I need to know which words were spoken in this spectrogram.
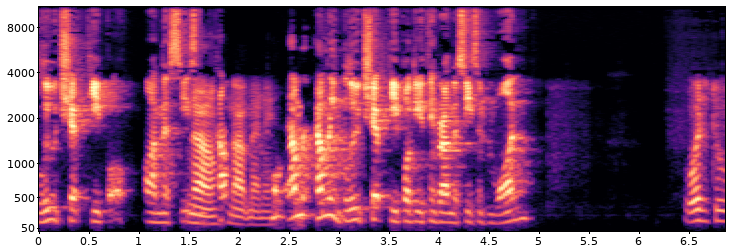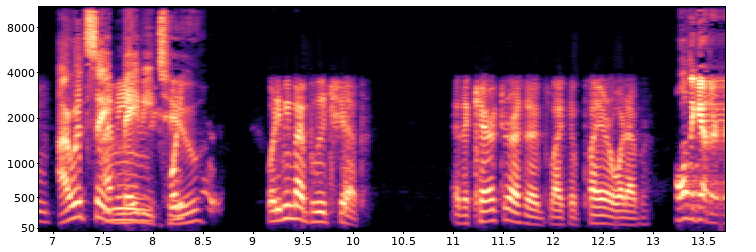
blue chip people on this season. No, how, not many. How, how, many blue chip people do you think are on the season? One. What do I would say I mean, maybe two. What do, you, what do you mean by blue chip? As a character, as a like a player, or whatever. Altogether,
